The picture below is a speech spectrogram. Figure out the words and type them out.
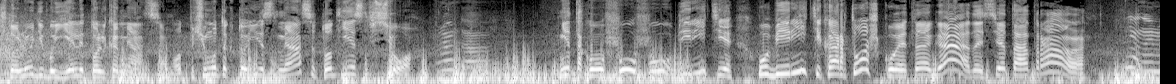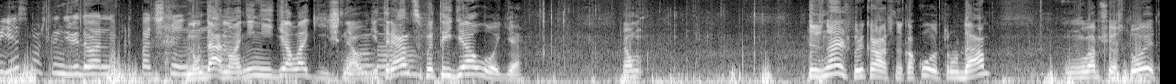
что люди бы ели только мясо. Вот почему-то кто ест мясо, тот ест все. Ну да. Нет такого фу-фу, уберите, уберите картошку, это гадость, это отрава. Не, ну им есть, может, индивидуальные предпочтения. Ну да, но они не идеологичные, а у ну вегетарианцев это идеология. Ты знаешь прекрасно, какого труда вообще стоит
